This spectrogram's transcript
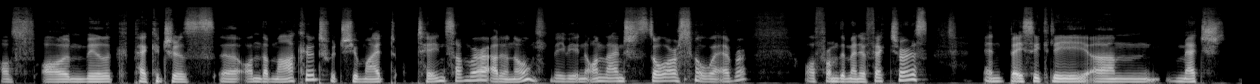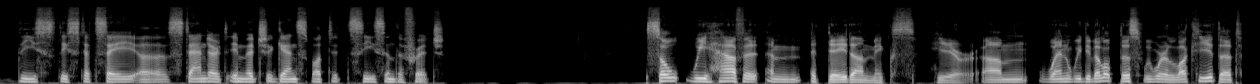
of all milk packages uh, on the market, which you might obtain somewhere. I don't know, maybe in online stores or wherever, or from the manufacturers, and basically um, match these these let's say uh, standard image against what it sees in the fridge. So we have a, um, a data mix here. Um, when we developed this, we were lucky that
